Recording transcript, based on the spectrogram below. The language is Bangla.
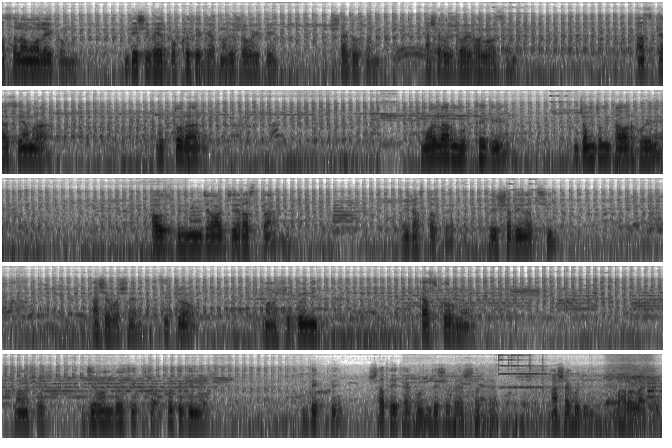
আসসালামু আলাইকুম, দেশি ভাইয়ের পক্ষ থেকে আপনাদের সবাইকে স্বাগতম। আশা করি সবাই ভালো আছেন। আজকে আছি আমরা উত্তরার ময়লার মোড় থেকে জমজম টাওয়ার হয়ে হাউস বিল্ডিং যাওয়ার যে রাস্তা, এই রাস্তাতে রিক্সা দিয়ে যাচ্ছি। আশেপাশে চিত্র, মানুষের দৈনিক কাজকর্ম, মানুষের জীবন বৈচিত্র্য প্রতিদিনের দেখতে সাথেই থাকুন, দেশি ভাইয়ের সাথে। আশা করি ভালো লাগবে।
